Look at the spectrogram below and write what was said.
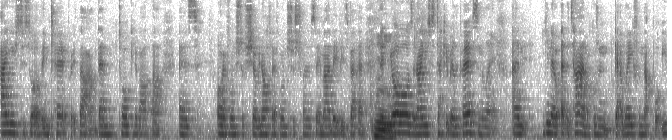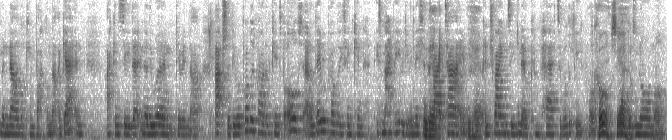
I used to sort of interpret that, them talking about that as, oh, everyone's just showing off, everyone's just trying to say my baby's better than Hmm. yours, and I used to take it really personally. And you know, at the time, I couldn't get away from that. But even now, looking back on that again, I can see that no, they weren't doing that. Actually, they were probably proud of the kids, but also they were probably thinking, "Is my baby doing this at the right time?" Yeah. And trying to, you know, compare to other people Of course, yeah. what was normal.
